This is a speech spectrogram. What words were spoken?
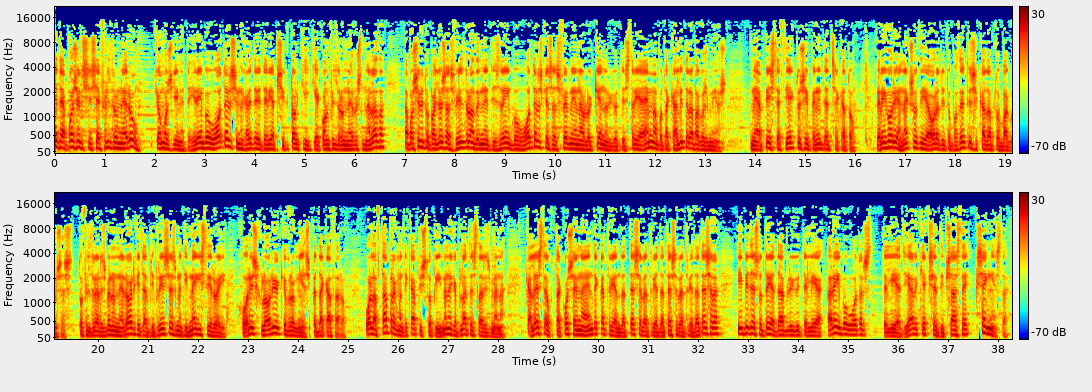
Γίνεται απόσυρση σε φίλτρο νερού και όμως γίνεται. Η Rainbow Waters, η μεγαλύτερη εταιρεία ψυκτών και οικιακών φίλτρων νερού στην Ελλάδα, αποσύρει το παλιό σας φίλτρο, αν δεν είναι της Rainbow Waters, και σας φέρνει ένα ολοκένουργιο της 3M από τα καλύτερα παγκοσμίως. Με απίστευτη έκπτωση 50%. Γρήγορη, ανέξοδη, αόρατη τοποθέτηση κάτω από τον πάγκο σας. Το φιλτραρισμένο νερό έρχεται από τη βρύση σας με τη μέγιστη ροή. Χωρίς χλώριο και βρωμιές. Πεντακάθαρο. Όλα αυτά πραγματικά πιστοποιημένα και πλάτε σταρισμένα. Καλέστε 801 11 34 34 34 ή μπείτε στο www.rainbowwaters.gr και ξεδιψάστε ξένιαστα.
